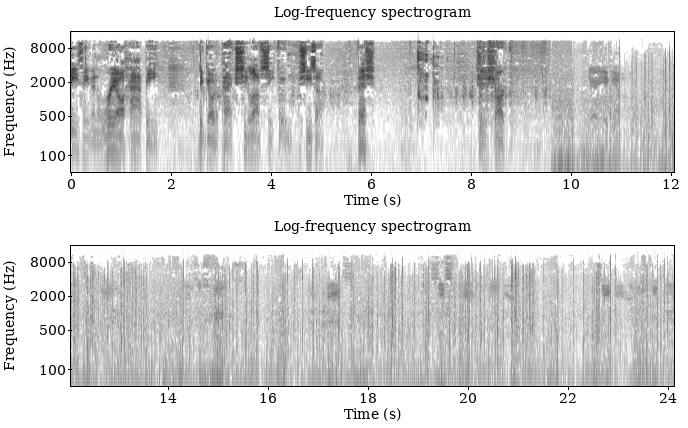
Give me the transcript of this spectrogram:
She's even real happy to go to Peck's. She loves seafood. She's a fish. She's a shark. There you go. There's a swamp grass see some gators out here. I see a gator on a jump on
